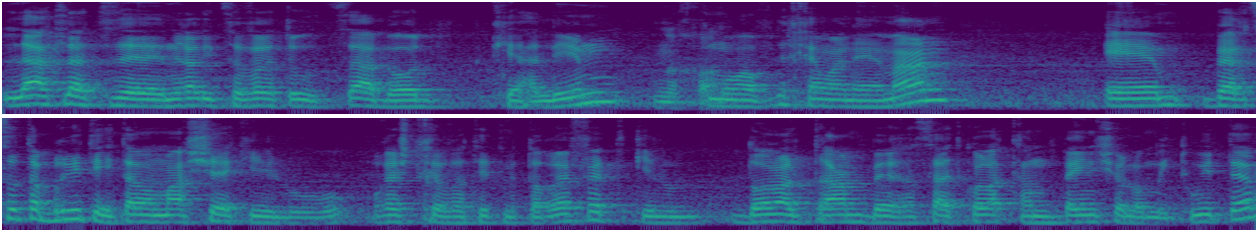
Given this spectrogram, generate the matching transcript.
לאט לאט זה נראה לי צובר תאוצה בעוד קהלים, נכון. כמו עבדכם הנאמן. אה, בארצות הברית היא הייתה ממש אה, כאילו רשת חברתית מטורפת, כאילו דונלד טראמפ עשה את כל הקמפיין שלו מטוויטר,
